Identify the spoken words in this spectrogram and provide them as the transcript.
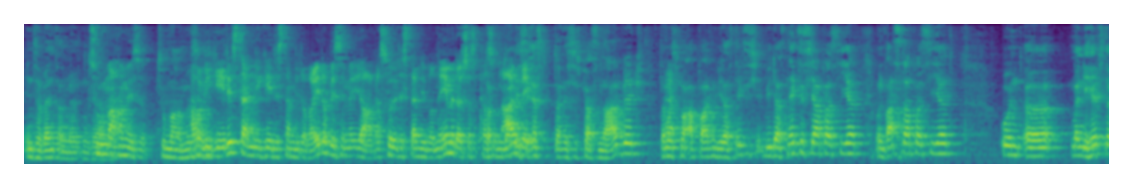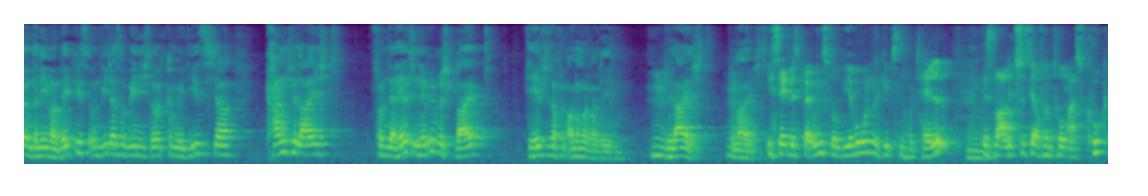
Insolvenz anmelden werden. Zumachen müssen. Zumachen müssen. Aber wie geht es dann? Wie geht es dann wieder weiter bis im Jahr? Wer soll das dann übernehmen? Da ist das dann, Personal dann, ist weg. erst, dann ist das Personal weg. Dann Ja. muss man abwarten, wie das, nächstes, wie das nächstes Jahr passiert und was da passiert. Und äh, wenn die Hälfte der Unternehmer weg ist und wieder so wenig Leute kommen wie dieses Jahr, kann vielleicht von der Hälfte, die noch übrig bleibt, die Hälfte davon auch nochmal überleben. Hm. Vielleicht, vielleicht. Ich sehe das bei uns, wo wir wohnen, da gibt es ein Hotel. Hm. Das war letztes Jahr von Thomas Cook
